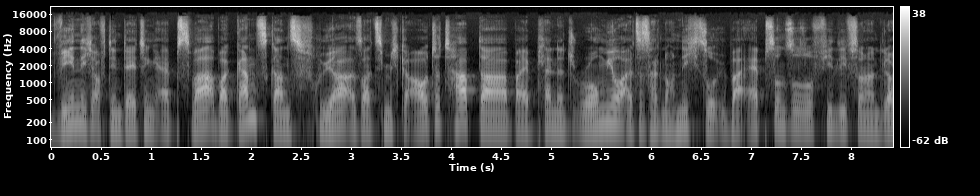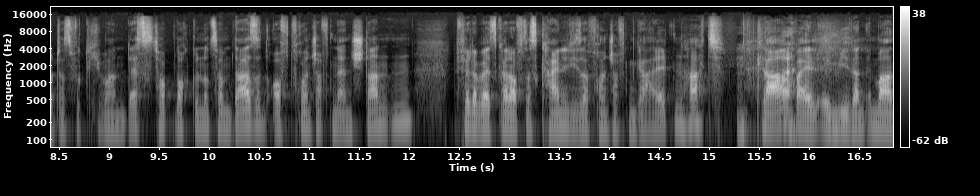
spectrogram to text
wenig auf den Dating-Apps war, aber ganz, ganz früher, also als ich mich geoutet habe, da bei Planet Romeo, als es halt noch nicht so über Apps und so, so viel lief, sondern die Leute das wirklich über einen Desktop noch genutzt haben, da sind oft Freundschaften entstanden. Mir fällt aber jetzt gerade auf, dass keine dieser Freundschaften gehalten hat. Klar, weil irgendwie dann immer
